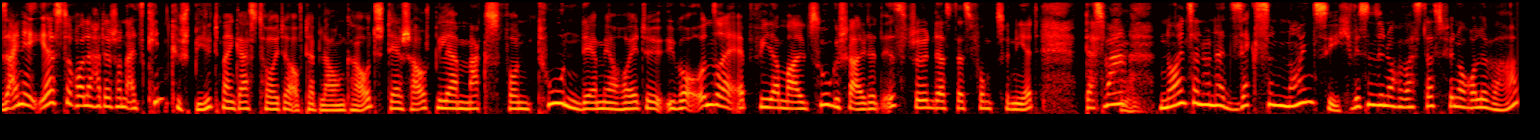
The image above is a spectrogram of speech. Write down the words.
Seine erste Rolle hat er schon als Kind gespielt, mein Gast heute auf der blauen Couch, der Schauspieler Max von Thun, der mir heute über unsere App wieder mal zugeschaltet ist. Schön, dass das funktioniert. Das war 1996. Wissen Sie noch, was das für eine Rolle war?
